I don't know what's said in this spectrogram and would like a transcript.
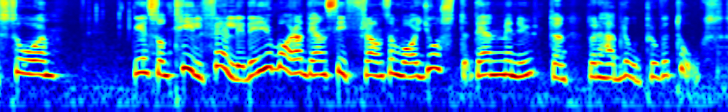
så det är en sån tillfällig, det är ju bara den siffran som var just den minuten då det här blodprovet togs.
